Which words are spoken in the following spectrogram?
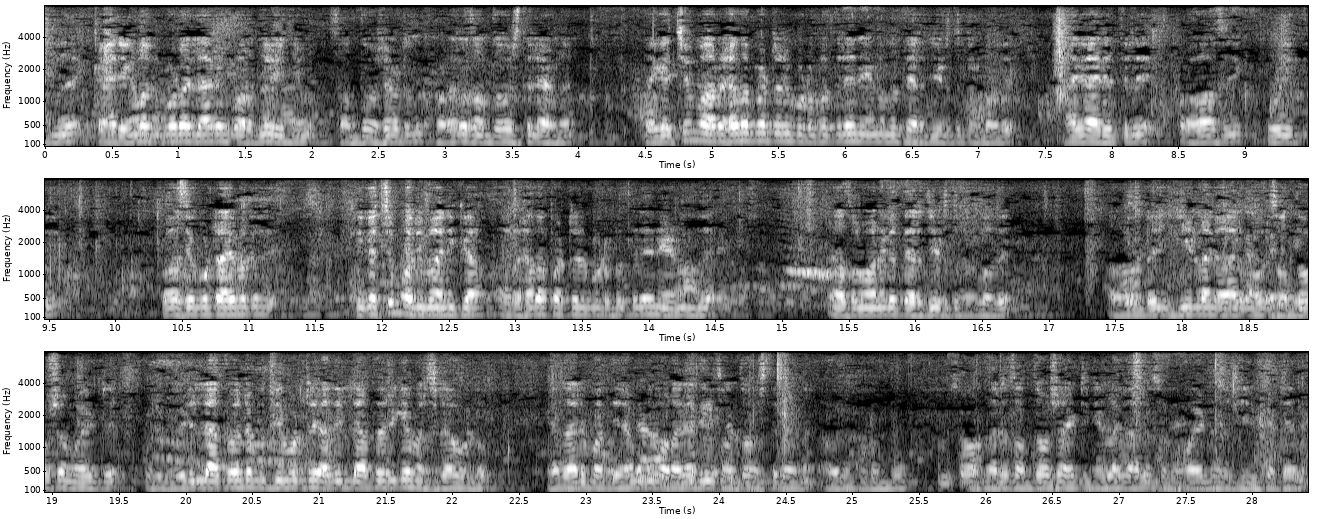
ഇന്ന് കാര്യങ്ങളൊക്കെ കൂടെ എല്ലാവരും പറഞ്ഞു കഴിഞ്ഞു. സന്തോഷമായിട്ടും വളരെ സന്തോഷത്തിലാണ്. തികച്ചും അർഹതപ്പെട്ട ഒരു കുടുംബത്തിനെ ഞങ്ങളൊന്ന് തിരഞ്ഞെടുത്തിട്ടുള്ളത്. ആ കാര്യത്തിൽ പ്രവാസി പോയിട്ട് പ്രവാസി കൂട്ടായ്മക്ക് തികച്ചും അഭിമാനിക്കാം. അർഹതപ്പെട്ട ഒരു കുടുംബത്തിനെ ഞാനൊന്ന് നാസർമാനൊക്കെ തിരഞ്ഞെടുത്തിട്ടുള്ളത്. അതുകൊണ്ട് ഇനിയുള്ള കാലം അവർ സന്തോഷമായിട്ട് ഒരു വീടില്ലാത്തവന്റെ ബുദ്ധിമുട്ട് അതില്ലാത്തവർക്കേ മനസ്സിലാവുള്ളൂ. ഏതായാലും അദ്ദേഹം വളരെയധികം സന്തോഷത്തിലാണ്. അവരും കുടുംബവും നല്ല സന്തോഷമായിട്ട് ഇനിയുള്ള കാലം സുഖമായിട്ട് ജീവിക്കട്ടെ എന്ന്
